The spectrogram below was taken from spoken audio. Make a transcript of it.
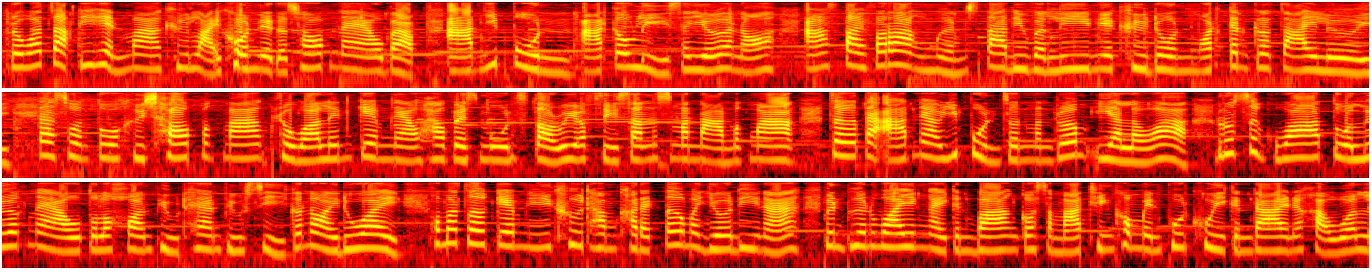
เพราะว่าจากที่เห็นมาคือหลายคนเนี่ยจะชอบแนวแบบอาร์ตญี่ปุ่น อาร์ตเกาหลีซะเยอะเนาะอาร์ตสไตล์ฝรั่งเหมือน Stardew Valley เนี่ยคือโดนมอดกันกระจายเลย แต่ส่วนตัวคือชอบมากๆ เพราะว่าเล่นเกมแนว Harvest Moon Story of Seasons มานานมากๆ เจอแต่อาร์ตแนวญี่ปุ่นจนมันเริ่มเอียนแล้วอะรู้สึกว่าตัวเลือกแนวตัวละครผิวแทนผิวสีก็น้อยด้วยพอมาเจอเกมนี้คือทำคาแรคเตอร์มาเยอะดีนะ เพื่อนๆว่ายังไงกันบ้างก็สามารถทิ้งคอมเมนต์พูดคุยกันได้นะคะ ว่าเ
